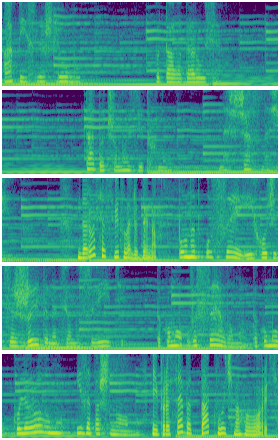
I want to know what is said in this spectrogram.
А після шлюбу? питала Даруся. Тато чомусь зітхнув. Нещасна жінка. Даруся світла людина. Понад усе їй хочеться жити на цьому світі, такому веселому, такому кольоровому і запашному. І про себе так влучно говорить.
